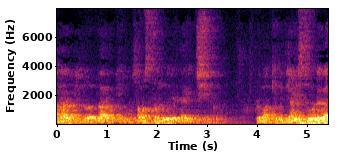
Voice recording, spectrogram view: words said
అనారోగ్యంలో వారికి ఆరోగ్యము సమస్తములు మీరు దయచి ఇప్పుడు వాక్యం ధ్యానిస్తూ ఉండగా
